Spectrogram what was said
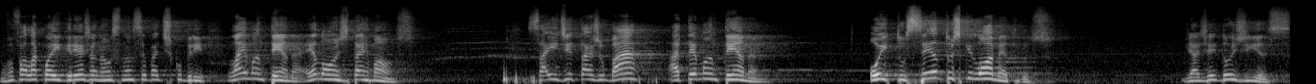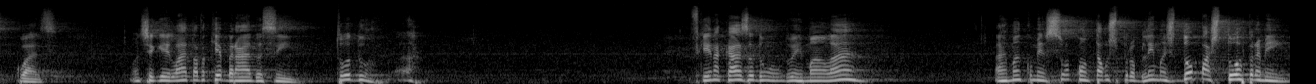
Não vou falar com a igreja, não, senão você vai descobrir. Lá em Mantena, é longe, tá, irmãos? Saí de Itajubá até Mantena, 800 quilômetros. Viajei dois dias, quase. Quando cheguei lá, estava quebrado assim, todo. Fiquei na casa do, do irmão lá. A irmã começou a contar os problemas do pastor para mim.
